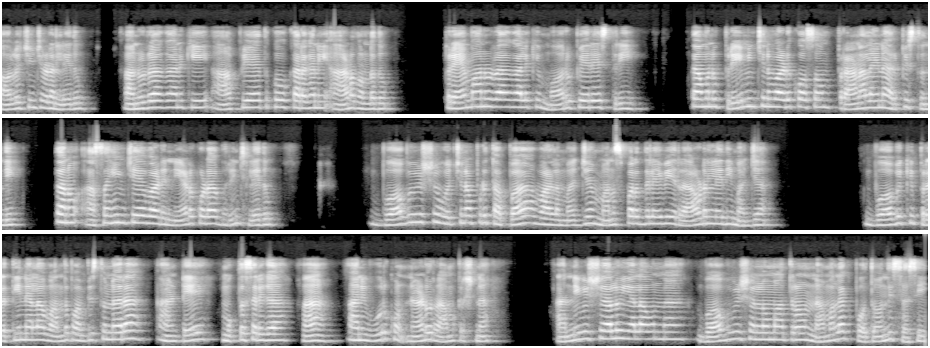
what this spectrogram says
ఆలోచించడం లేదు. అనురాగానికి ఆప్యాయతకు కరగని ఆడదుండదు. ప్రేమానురాగాలకి మారుపేరే స్త్రీ. తమను ప్రేమించిన వాడి కోసం ప్రాణాలైనా అర్పిస్తుంది. తను అసహించే వాడి నీడ కూడా భరించలేదు. బాబు విషయం వచ్చినప్పుడు తప్ప వాళ్ళ మధ్య మనస్పర్ధలేవి రావడం లేదు ఈ మధ్య. బాబుకి ప్రతి నెల వంద పంపిస్తున్నారా? అంటే ముక్తసరిగా ఆ అని ఊరుకుంటున్నాడు రామకృష్ణ. అన్ని విషయాలు ఎలా ఉన్నా బాబు విషయంలో మాత్రం నమ్మలేకపోతోంది శశి.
